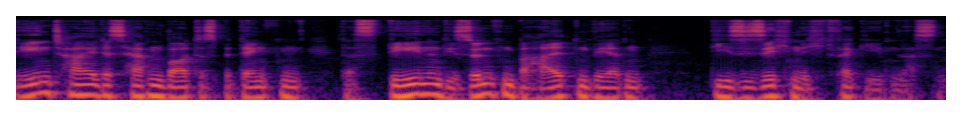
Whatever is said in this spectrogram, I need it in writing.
den Teil des Herrenwortes bedenken, dass denen die Sünden behalten werden, die sie sich nicht vergeben lassen.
